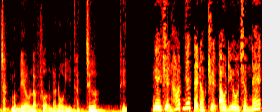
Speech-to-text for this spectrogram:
chắc một điều là Phượng đã đổi ý thật chưa. Thế Nghe chuyện hot nhất tại đọc audio.net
